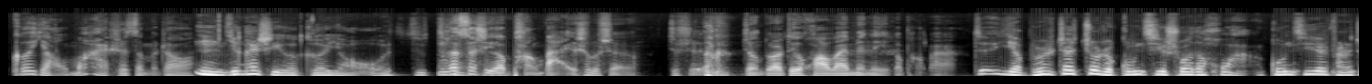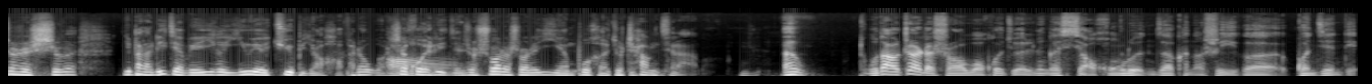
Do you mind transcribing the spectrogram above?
歌谣吗？还是怎么着？嗯，应该是一个歌谣，应该算是一个旁白，是不是？就是整段对话外面的一个旁白。这也不是，这就是公鸡说的话。公鸡反正就是十分，你把它理解为一个音乐剧比较好。反正我是会理解，哦就说着说着一言不合就唱起来了。哎，读到这儿的时候，我会觉得那个小红轮子可能是一个关键点。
